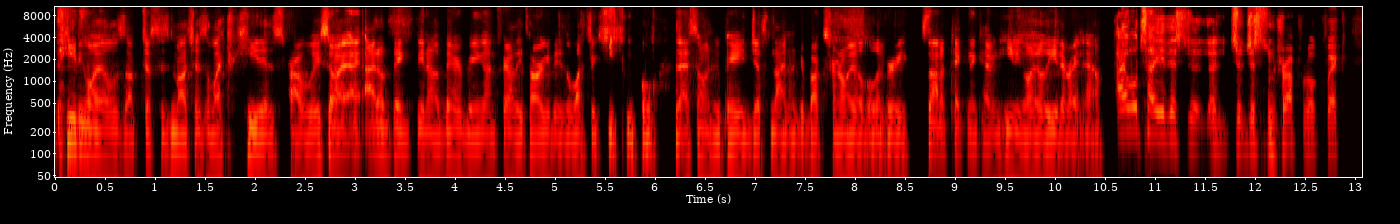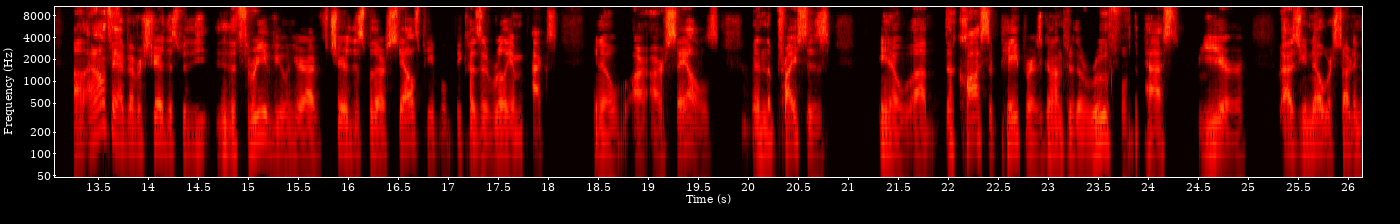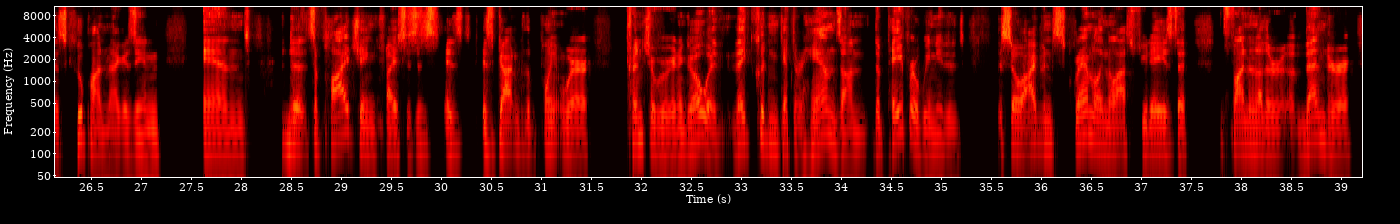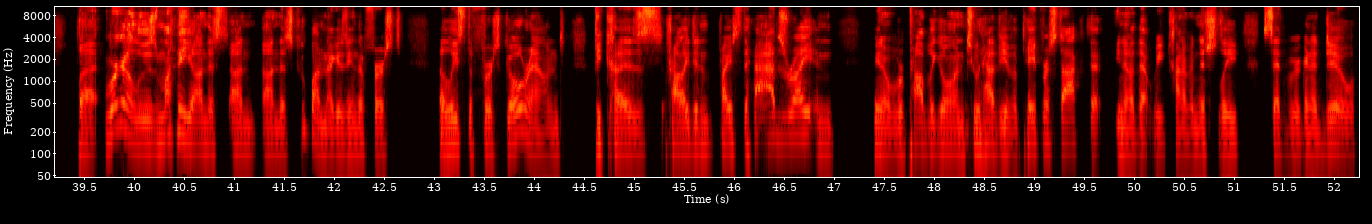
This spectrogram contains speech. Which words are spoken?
heating oil is up just as much as electric heat is probably. So I, I don't think you know they're being unfairly targeted. Electric heat people. As someone who paid just nine hundred bucks for an oil delivery, it's not a picnic having heating oil either right now. I will tell you this. Uh, just interrupt real quick. Uh, I don't think I've ever shared this with the three of you here. I've shared this with our salespeople because it really impacts you know our, our sales and the prices. You know, uh, the cost of paper has gone through the roof over the past year. As you know, we're starting this coupon magazine, and the supply chain crisis is is, is gotten to the point where printer we are going to go with they couldn't get their hands on the paper we needed. So i've been scrambling the last few days to find another vendor but we're going to lose money on this on, on this coupon magazine the first at least the first go round because probably didn't price the ads right. And you know we're probably going too heavy of a paper stock that you know that we kind of initially said we were going to do.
